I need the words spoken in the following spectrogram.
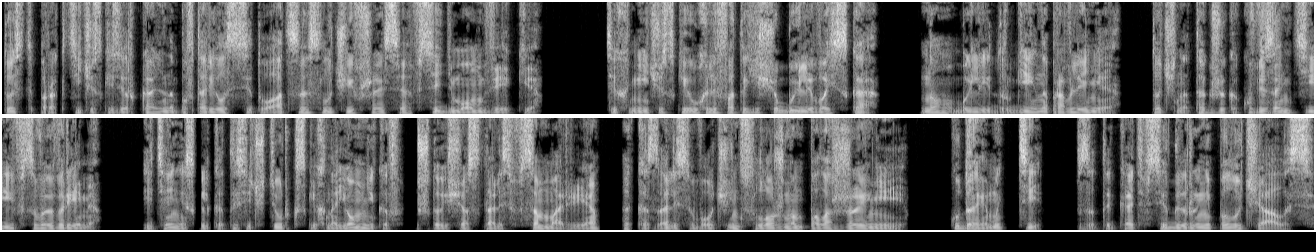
то есть практически зеркально повторилась ситуация, случившаяся в VII веке. Технически у халифата еще были войска, но были и другие направления, точно так же, как у Византии в свое время. И те несколько тысяч тюркских наемников, что еще остались в Самаре, оказались в очень сложном положении. Куда им идти? Затыкать все дыры не получалось.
